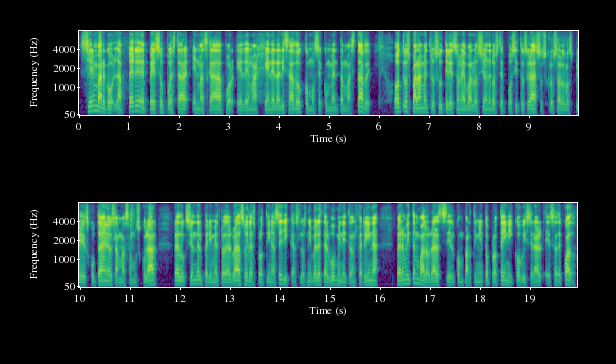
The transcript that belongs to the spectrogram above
Sin embargo, la pérdida de peso puede estar enmascarada por edema generalizado, como se comenta más tarde. Otros parámetros útiles son la evaluación de los depósitos grasos, grosor de los pliegues cutáneos, la masa muscular, reducción del perímetro del brazo y las proteínas séricas. Los niveles de albúmina y transferrina permiten valorar si el compartimiento proteínico visceral es adecuado.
